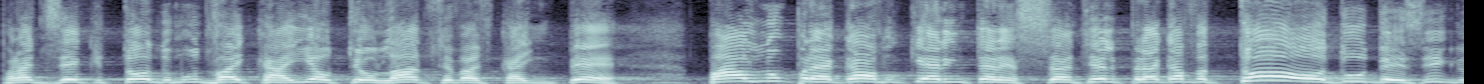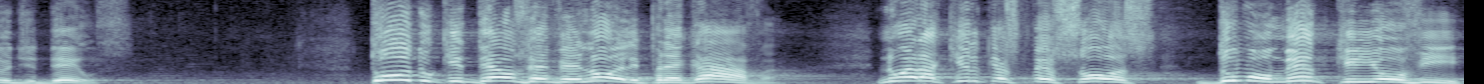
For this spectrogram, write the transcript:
para dizer que todo mundo vai cair ao teu lado, você vai ficar em pé. Paulo não pregava o que era interessante, ele pregava todo o desígnio de Deus. Tudo que Deus revelou, ele pregava. Não era aquilo que as pessoas do momento queriam ouvir,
